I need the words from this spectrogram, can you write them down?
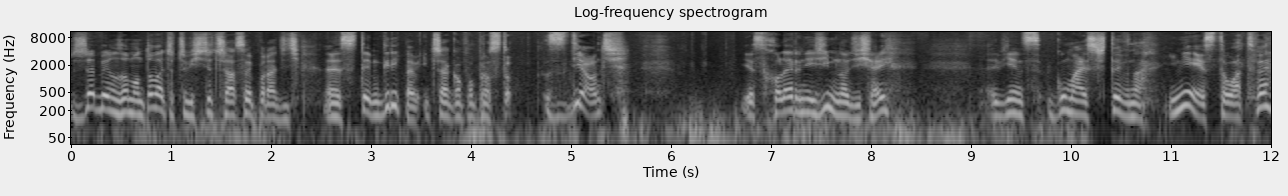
Żeby ją zamontować, oczywiście trzeba sobie poradzić e, z tym gripem i trzeba go po prostu zdjąć. Jest cholernie zimno dzisiaj, e, więc guma jest sztywna i nie jest to łatwe,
